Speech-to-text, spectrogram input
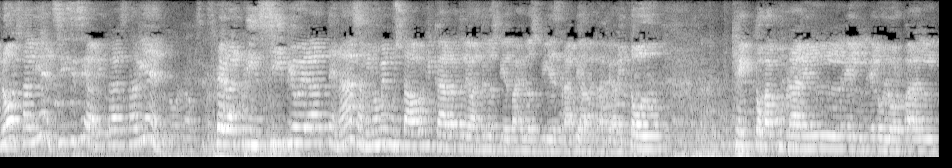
no, está bien, sí, sí, sí, ahorita está bien. Pero al principio era tenaz, a mí no me gustaba porque cada rato levante los pies, baje los pies, trapeaba, trapeaba y todo. Que toca comprar el, el, olor para el,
